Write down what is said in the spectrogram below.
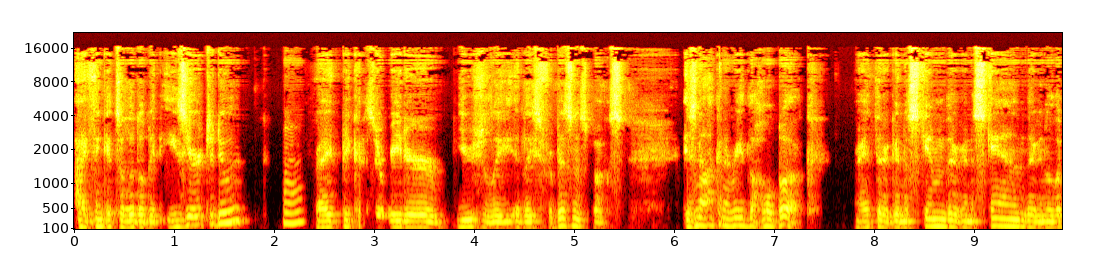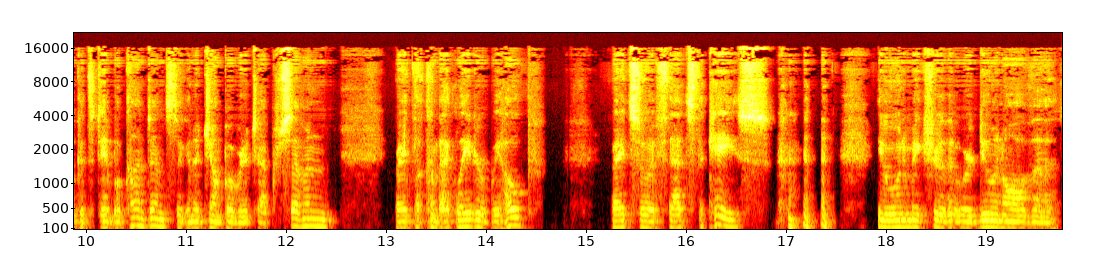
I think it's a little bit easier to do it, mm-hmm. right? Because a reader usually, at least for business books, is not going to read the whole book, right? They're going to skim, they're going to scan, they're going to look at the table of contents, they're going to jump over to chapter seven, right? They'll come back later, we hope, right? So if that's the case, you know, want to make sure that we're doing all the,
